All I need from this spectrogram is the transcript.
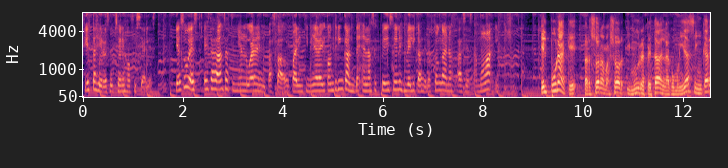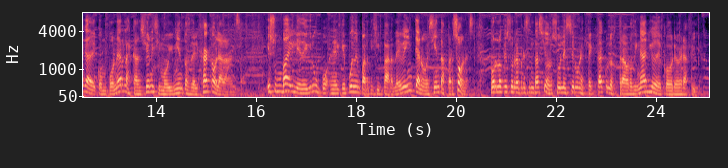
fiestas y recepciones oficiales. Y a su vez, estas danzas tenían lugar en el pasado, para intimidar al contrincante en las expediciones bélicas de los tonganos hacia Samoa y Fiji. El punake, persona mayor y muy respetada en la comunidad, se encarga de componer las canciones y movimientos del haka o la danza. Es un baile de grupo en el que pueden participar de 20 a 900 personas, por lo que su representación suele ser un espectáculo extraordinario de coreografía.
